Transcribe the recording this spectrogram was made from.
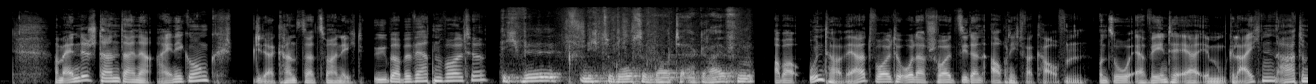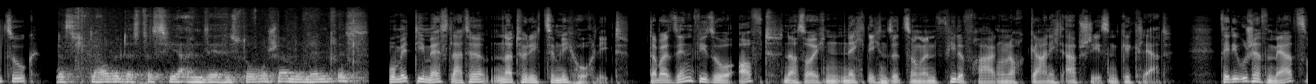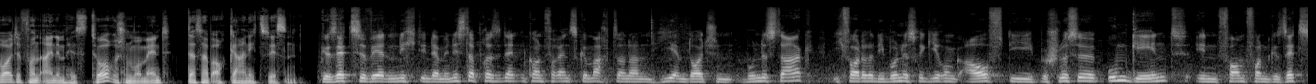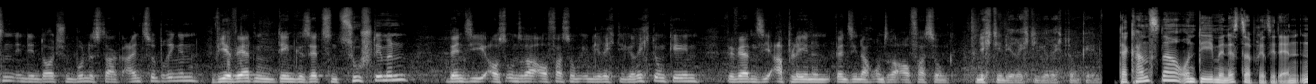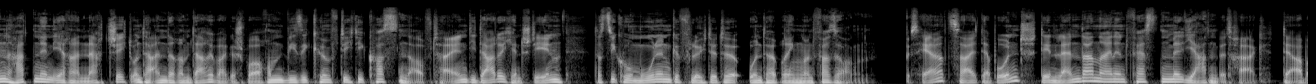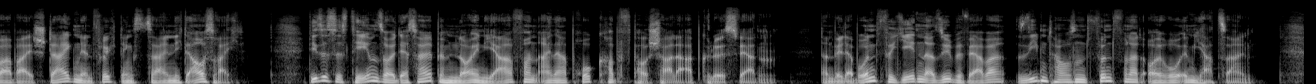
Am Ende stand eine Einigung, die der Kanzler zwar nicht überbewerten wollte. Ich will nicht zu große Worte ergreifen. Aber unter Wert wollte Olaf Scholz sie dann auch nicht verkaufen. Und so erwähnte er im gleichen Atemzug, dass ich glaube, dass das hier ein sehr historischer Moment ist. Womit die Messlatte natürlich ziemlich hoch liegt. Dabei sind, wie so oft nach solchen nächtlichen Sitzungen, viele Fragen noch gar nicht abschließend geklärt. CDU-Chef Merz wollte von einem historischen Moment deshalb auch gar nichts wissen. Gesetze werden nicht in der Ministerpräsidentenkonferenz gemacht, sondern hier im Deutschen Bundestag. Ich fordere die Bundesregierung auf, die Beschlüsse umgehend in Form von Gesetzen in den Deutschen Bundestag einzubringen. Wir werden den Gesetzen zustimmen wenn sie aus unserer Auffassung in die richtige Richtung gehen. Wir werden sie ablehnen, wenn sie nach unserer Auffassung nicht in die richtige Richtung gehen. Der Kanzler und die Ministerpräsidenten hatten in ihrer Nachtschicht unter anderem darüber gesprochen, wie sie künftig die Kosten aufteilen, die dadurch entstehen, dass die Kommunen Geflüchtete unterbringen und versorgen. Bisher zahlt der Bund den Ländern einen festen Milliardenbetrag, der aber bei steigenden Flüchtlingszahlen nicht ausreicht. Dieses System soll deshalb im neuen Jahr von einer Pro-Kopf-Pauschale abgelöst werden. Dann will der Bund für jeden Asylbewerber 7500 Euro im Jahr zahlen.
